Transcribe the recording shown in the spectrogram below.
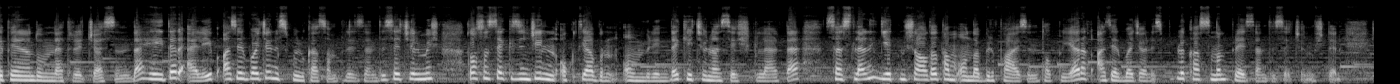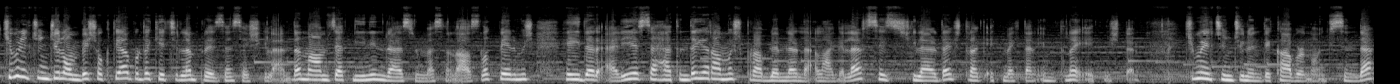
referendumu nəticəsində Heydər Əliyev Azərbaycan Respublikasının prezidenti seçilmiş. 98-ci ilin oktyabrın 11-də keçirilən seçkilərdə səslərin 76,1%-ni toplayaraq Azərbaycan Respublikasının prezidenti seçilmişdir. 2003-cü il 15 oktyabrda keçirilən prezident seçkilərində namizədliyinin rəsmiləşməsinə razılıq vermiş. Heydər Əliyev səhhətində yaranmış problemlərlə əlaqələr seçkilərdə iştirak etməkdən imtina etmişdir. 2003-cü ilin dekabrın 12-sində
